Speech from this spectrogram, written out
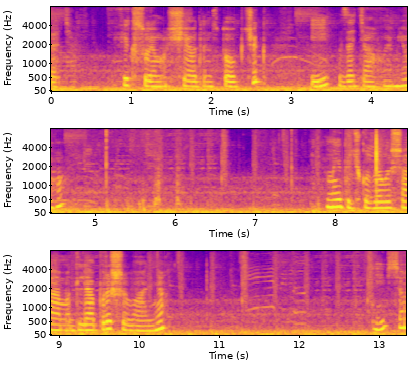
5. Фіксуємо ще один стовпчик і затягуємо його. Ниточку залишаємо для пришивання. І все.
